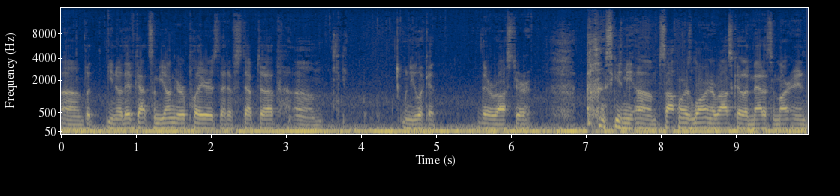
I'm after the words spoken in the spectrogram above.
Um, but you know they've got some younger players that have stepped up. Um, when you look at their roster, excuse me, um, sophomores Lauren Orozco and Madison Martin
